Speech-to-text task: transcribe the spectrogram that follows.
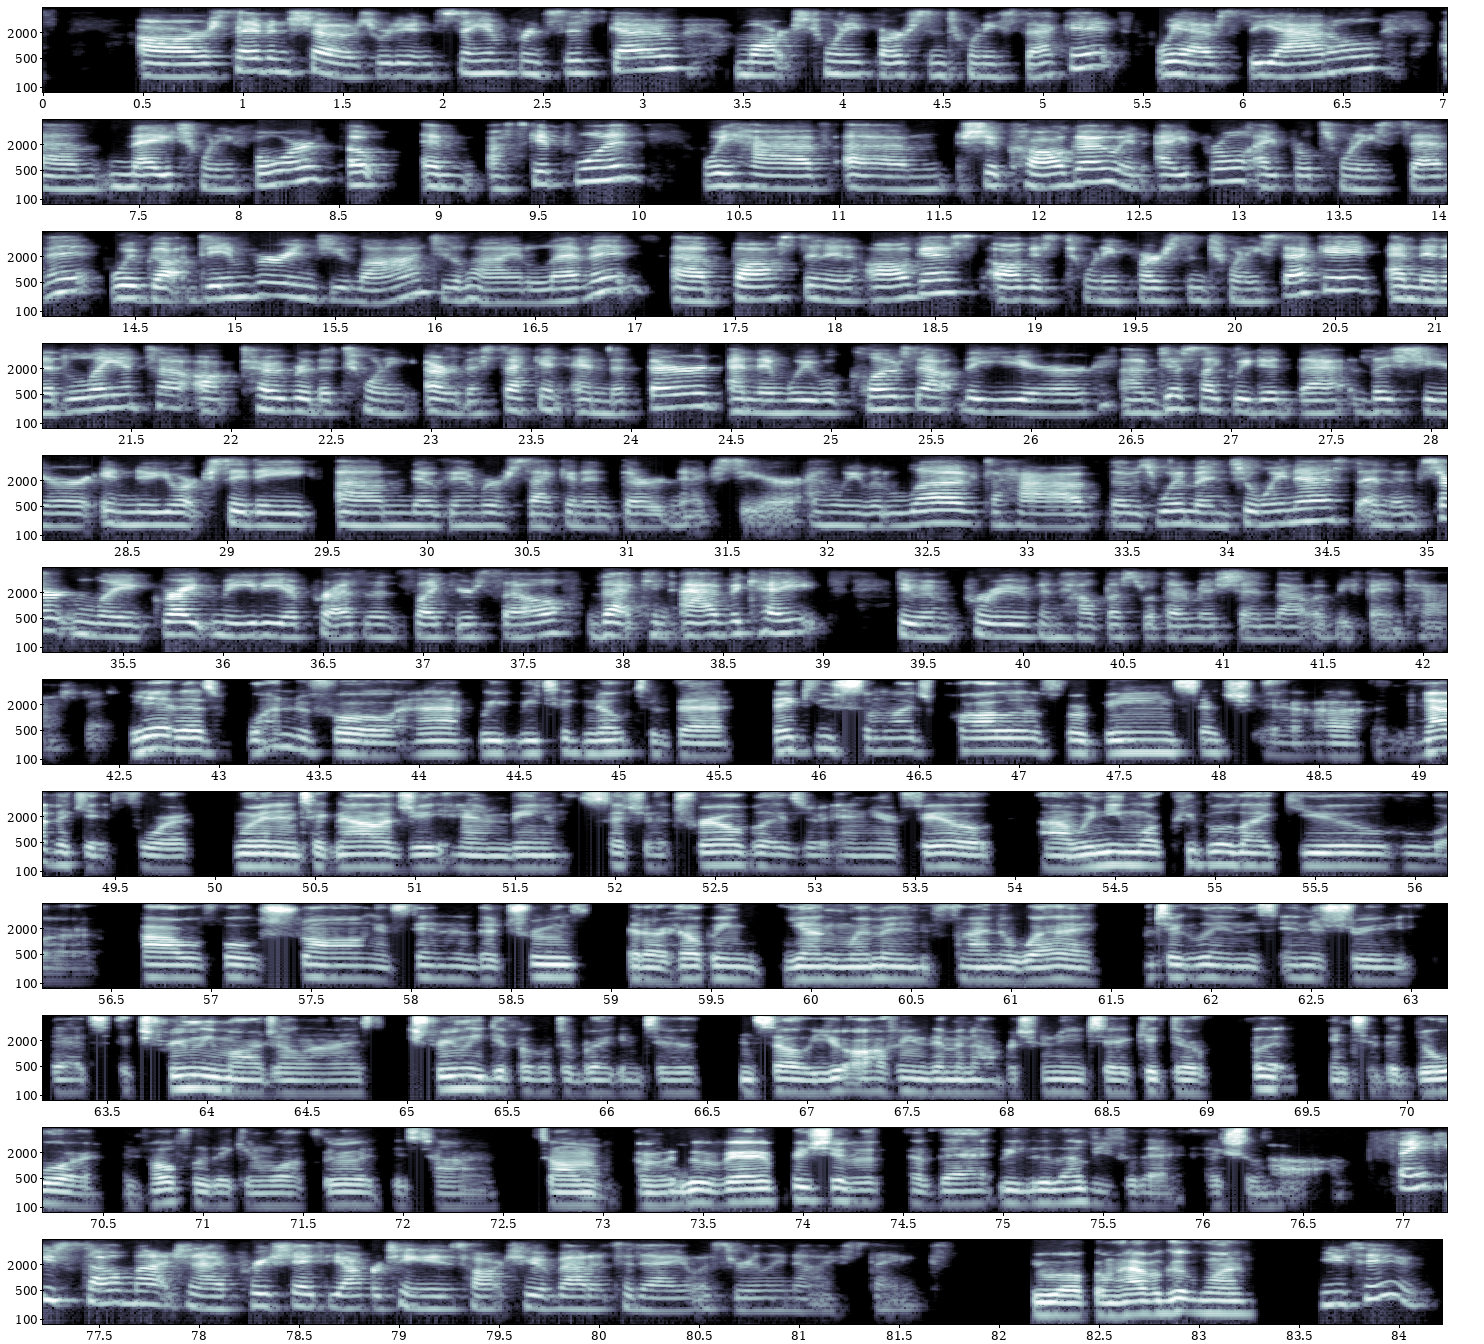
Our seven shows, we're doing San Francisco, March 21st and 22nd. We have Seattle, um, May 24th. Oh, and I skipped one. We have um, Chicago in April, April 27th. We've got Denver in July, July 11th. Uh, Boston in August, August 21st and 22nd. And then Atlanta, October the 20 or the 2nd and the 3rd. And then we will close out the year um, just like we did that this year in New York City, um, November 2nd and 3rd next year. And we would love to have those women join us. And then certainly great media presence like yourself that can advocate to improve and help us with our mission, that would be fantastic. Yeah, that's wonderful. And we, we take notes of that. Thank you so much, Paula, for being such an advocate for women in technology and being such a trailblazer in your field. Uh, we need more people like you who are powerful, strong, and standing in their truth that are helping young women find a way, particularly in this industry that's extremely marginalized, extremely difficult to break into. And so you're offering them an opportunity to get their foot into the door and hopefully they can walk through it this time. So I'm, I'm we're very appreciative of that. We love you for that, actually. Oh, thank you so much. And I appreciate the opportunity to talk to you about it today. It was really nice. Thanks. You're welcome. Have a good one. You too.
